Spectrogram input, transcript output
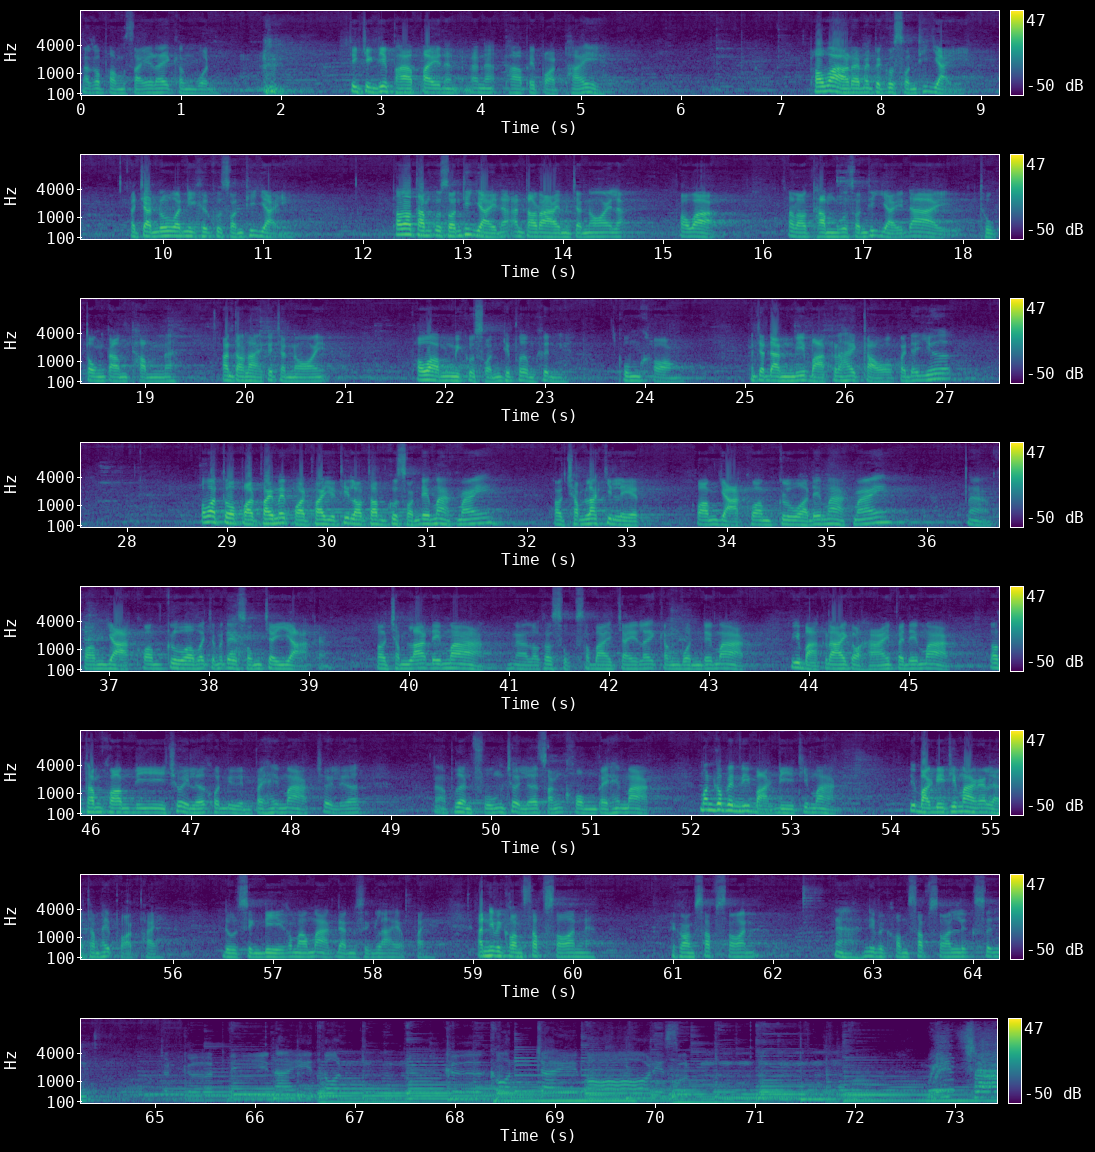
เราก็ผ่องใสไร้กังวล จริง ๆ ที่พาไปนั่นนั่นะพาไปปลอดภัย เพราะว่าอะไรมันเป็นกุศลที่ใหญ่ อาจารย์รู้ว่านี่คือกุศลที่ใหญ่ ถ้าเราทำกุศลที่ใหญ่นะอันตรายมันจะน้อยละเพราะว่าถ้าเราทำกุศลที่ใหญ่ได้ถูกตรงตามธรรมนะอันตรายก็จะน้อย เพราะว่ามันมีกุศลที่เพิ่มขึ้นไงคุ้มครอง มันจะดันวิบากร้ายเก่าออกไปได้เยอะ เพราะว่าตัวปลอดภัยไม่ปลอดภัยอยู่ที่เราทำกุศลได้มากไหมเราชำระกิเลสความอยากความกลัวได้มากไหมนะความอยากความกลัวว่าจะไม่ได้สมใจอยาก เราชำระได้มากนะเราก็สุขสบายใจไร้กังวลได้มาก วิบากรายก็หายไปได้มาก เราทำความดีช่วยเหลือคนอื่นไปให้มากช่วยเหลือ เพื่อนฝูงช่วยเหลือสังคมไปให้มาก มันก็เป็นวิบากดีที่มาก วิบากดีที่มากนั่นแหละทำให้ปลอดภัย ดูดสิ่งดีเข้ามามากดันสิ่งร้ายออกไป อันนี้เป็นความซับซ้อนนะเป็นความซับซ้อนนะนี่เป็นความซับซ้อนลึกซึ้งจนเกิดมีในตนคือคนใจบริสุทธิ์วิชา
